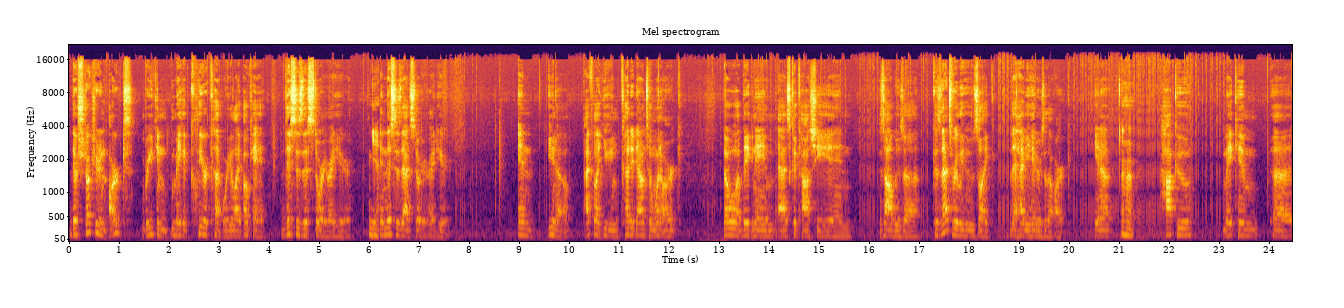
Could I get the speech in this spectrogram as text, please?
They're structured in arcs where you can make a clear cut where you're like, okay, this is this story right here Yeah. and this is that story right here. And you know, I feel like you can cut it down to one arc, throw a big name as Kakashi and Zabuza, because that's really who's like the heavy hitters of the arc. You know, Uh huh. Haku, make him, uh,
